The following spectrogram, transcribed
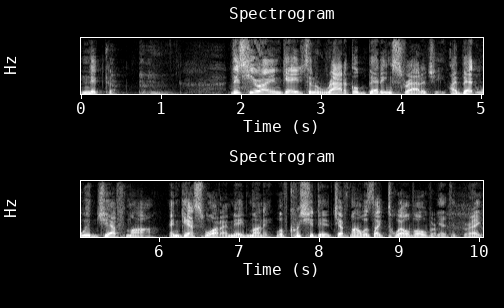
Nitka. This year I engaged in a radical betting strategy. I bet with Jeff Ma. And guess what? I made money. Well, of course you did. Jeff Ma was like 12 over. Yeah, did great.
